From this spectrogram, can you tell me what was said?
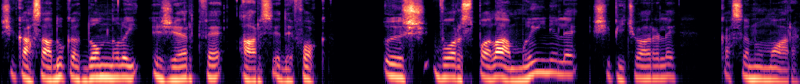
și ca să aducă Domnului jertfe arse de foc. Își vor spăla mâinile și picioarele ca să nu moară.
